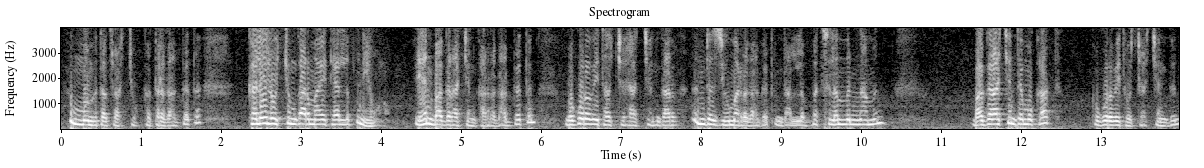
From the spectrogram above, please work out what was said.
ሁሉም መመታቻቸው ከተረጋገጠ ከሌሎችም ጋር ማየት ያለብን ይኸው ነው። ይህን በሀገራችን ካረጋገጥን በጎረቤቶቻችን ጋር እንደዚሁ መረጋገጥ እንዳለበት ስለምናምን በሀገራችን ዴሞክራት ከጎረቤቶቻችን ግን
